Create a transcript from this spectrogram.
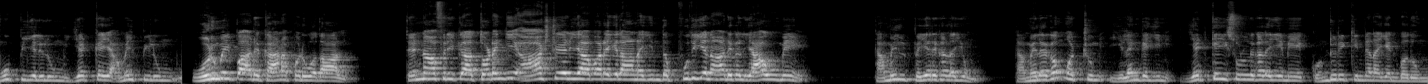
மூப்பியலிலும் இயற்கை அமைப்பிலும் ஒருமைப்பாடு காணப்படுவதால் தென்னாப்பிரிக்கா தொடங்கி ஆஸ்திரேலியா வரையிலான இந்த புதிய நாடுகள் யாவுமே தமிழ் பெயர்களையும் தமிழகம் மற்றும் இலங்கையின் இயற்கை சூழல்களையுமே கொண்டிருக்கின்றன என்பதும்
